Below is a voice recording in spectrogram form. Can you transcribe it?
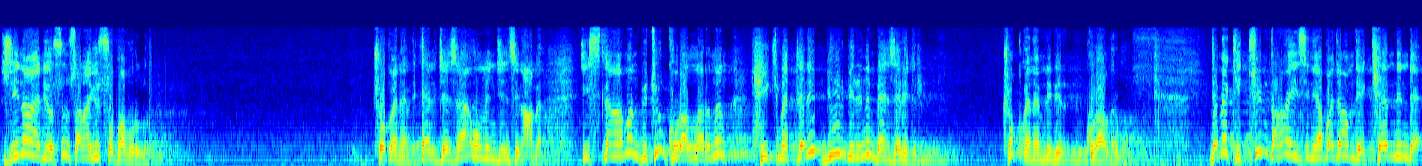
Zina ediyorsun sana yüz sopa vurulur. Çok önemli. El ceza'u min cinsil amel. İslam'ın bütün kurallarının hikmetleri birbirinin benzeridir. Çok önemli bir kuraldır bu. Demek ki kim daha iyisini yapacağım diye kendinde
